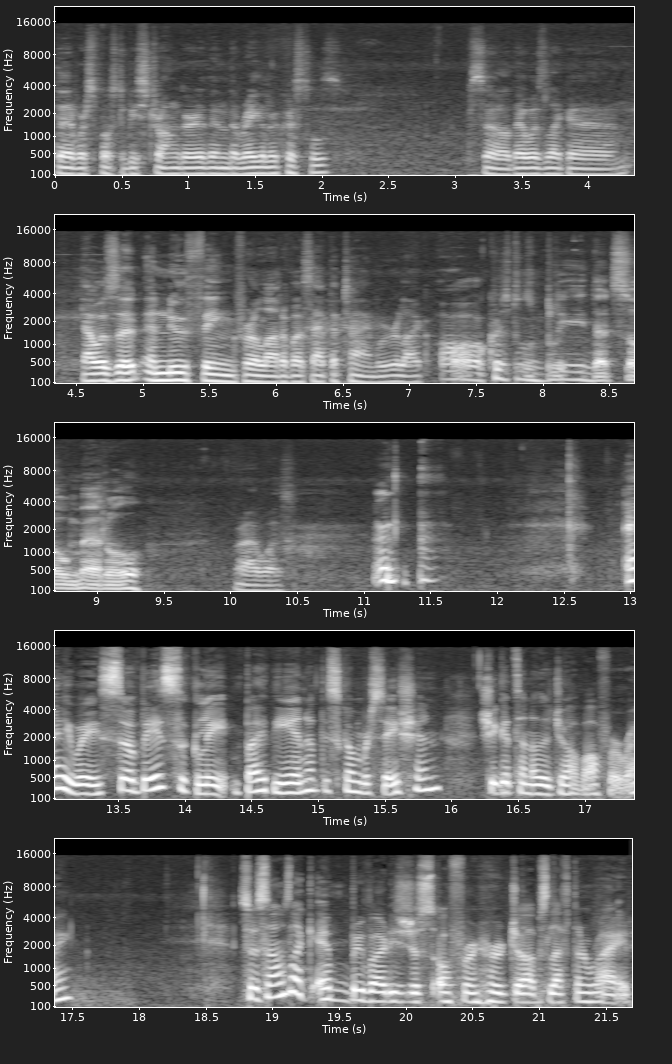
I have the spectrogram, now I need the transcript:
that were supposed to be stronger than the regular crystals. So there was like a that was a, a new thing for a lot of us at the time. We were like, "Oh, crystals bleed. That's so metal." Where I was. Anyway, so basically, by the end of this conversation, she gets another job offer, right? So it sounds like everybody's just offering her jobs left and right.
